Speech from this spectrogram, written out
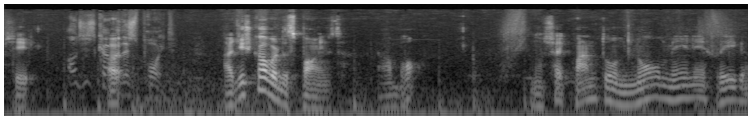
Sì. Uh, I just covered this point. Ah, boh. Non sai quanto non me ne frega.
